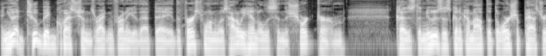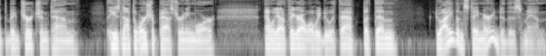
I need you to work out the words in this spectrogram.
And you had two big questions right in front of you that day. The first one was how do we handle this in the short term? Because the news is going to come out that the worship pastor at the big church in town, he's not the worship pastor anymore. And we got to figure out what we do with that. But then, do I even stay married to this man?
